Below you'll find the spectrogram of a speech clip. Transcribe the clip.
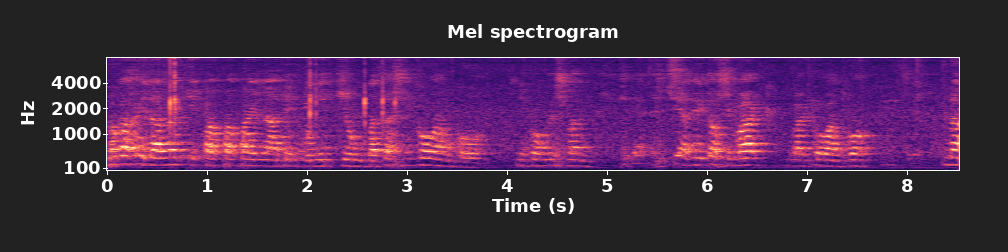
baka kailangan ipapapile natin ulit yung batas ni Coangco, ni Congressman, si, si ano ito, si Mark, Mark Coangco, na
